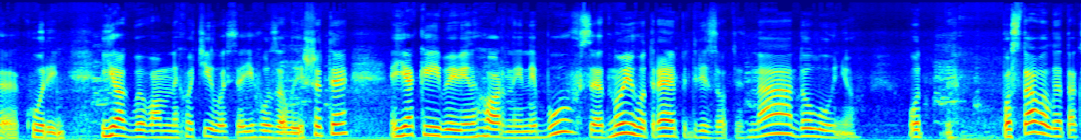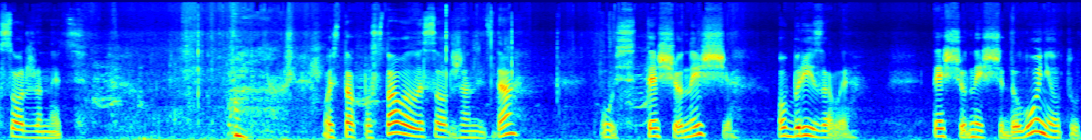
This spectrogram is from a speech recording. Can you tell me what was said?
е, корінь. Як би вам не хотілося його залишити, який би він гарний не був, все одно його треба підрізати на долоню. От поставили так саджанець. Ось так поставили саджанець, да? Ось те, що нижче, обрізали. Те, що нижче долоні отут,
